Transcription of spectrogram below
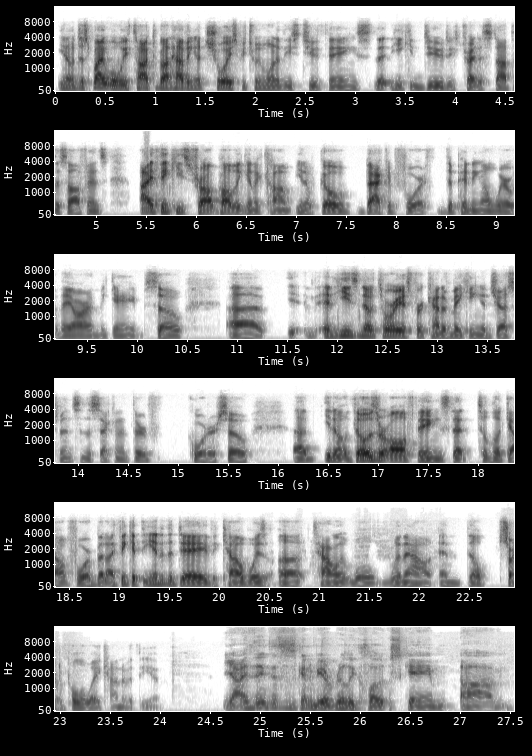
you know, despite what we've talked about having a choice between one of these two things that he can do to try to stop this offense, I think he's probably going to come, you know, go back and forth depending on where they are in the game. So, uh, and he's notorious for kind of making adjustments in the second and third quarter. So, uh, you know, those are all things that to look out for. But I think at the end of the day, the Cowboys' uh, talent will win out, and they'll start to pull away kind of at the end. Yeah, I think this is going to be a really close game. Um,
